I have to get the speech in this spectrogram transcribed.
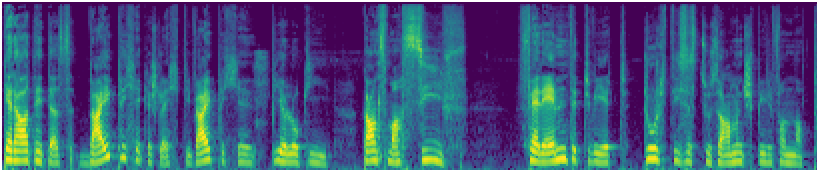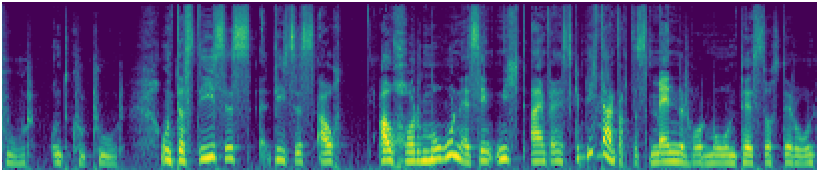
gerade das weibliche Geschlecht, die weibliche Biologie ganz massiv verändert wird durch dieses Zusammenspiel von Natur und Kultur. Und dass dieses, dieses auch auch Hormone sind nicht einfach, es gibt nicht einfach das Männerhormon Testosteron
